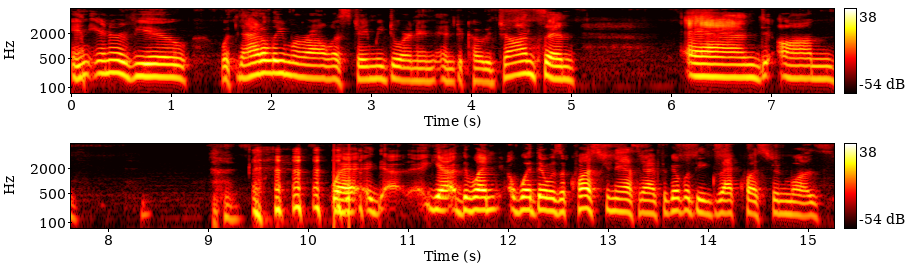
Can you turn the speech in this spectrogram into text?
an interview with Natalie Morales, Jamie Dornan, and Dakota Johnson and um, where, yeah, the when when there was a question asked, and I forget what the exact question was.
